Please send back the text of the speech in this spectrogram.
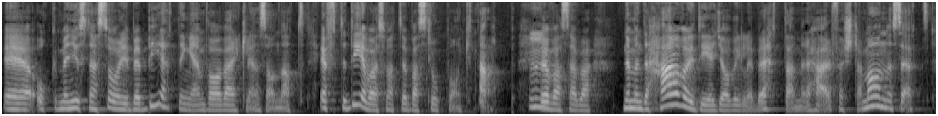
Eh, och, men just den här sorgebearbetningen var verkligen sån att efter det var det som att jag bara slog på en knapp. Och jag var så här bara, nej men det här var ju det jag ville berätta med det här första manuset.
